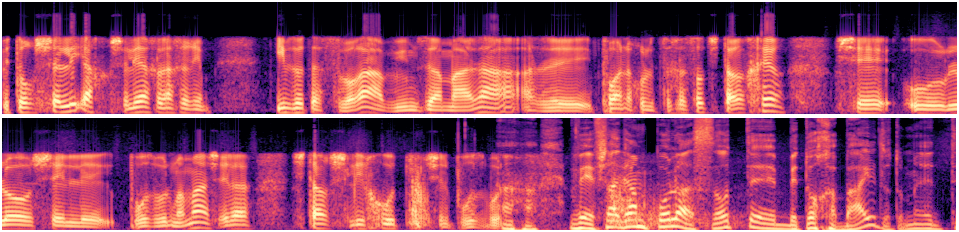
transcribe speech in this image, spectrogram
בתור שליח, שליח לאחרים. אם זאת הסברה ואם זו המעלה, אז אה, פה אנחנו נצטרך לעשות שטר אחר, שהוא לא של אה, פרוסבול ממש, אלא שטר שליחות של פרוסבול. ואפשר גם פה לעשות uh, בתוך הבית? זאת אומרת,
